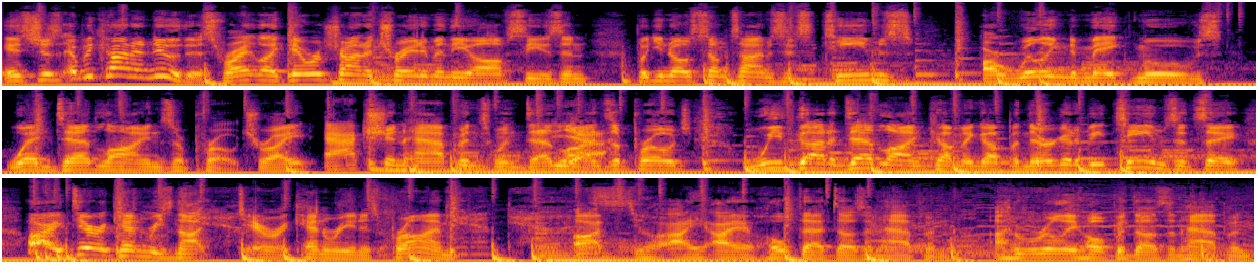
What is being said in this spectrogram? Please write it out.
It's just, and we kind of knew this, right? Like they were trying to trade him in the offseason, but you know, sometimes it's teams are willing to make moves when deadlines approach, right? Action happens when deadlines Yeah. approach. We've got a deadline coming up, and there are going to be teams that say, all right, Derrick Henry's not Derrick Henry in his prime. Uh, I, I hope that doesn't happen. I really hope it doesn't happen.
